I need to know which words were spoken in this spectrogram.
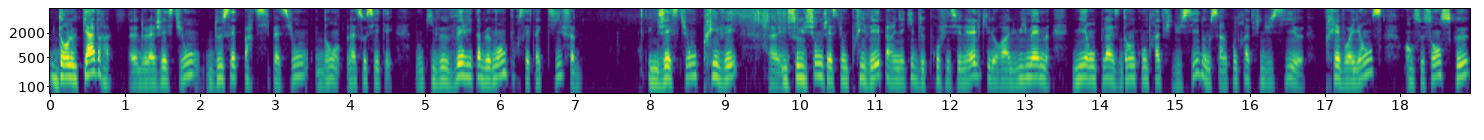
dans le cadre euh, de la gestion de cette participation dans la société. Donc il veut véritablement pour cet actif une gestion privée, euh, une solution de gestion privée par une équipe de professionnels qu'il aura lui-même mis en place dans le contrat de fiducie. Donc c'est un contrat de fiducie euh, prévoyance, en ce sens que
